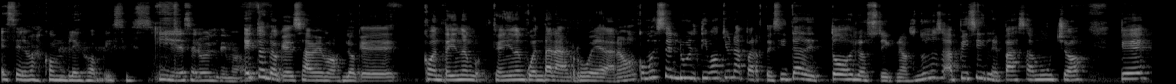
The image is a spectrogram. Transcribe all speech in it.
Es el más complejo, Piscis. Y es el último. Esto es lo que sabemos, lo que con- teniendo, en- teniendo en cuenta la rueda, ¿no? Como es el último, tiene una partecita de todos los signos. Entonces a Pisces le pasa mucho que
